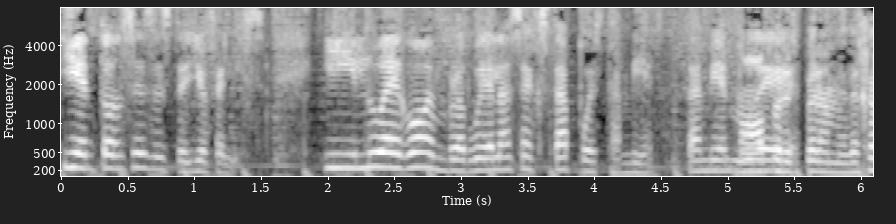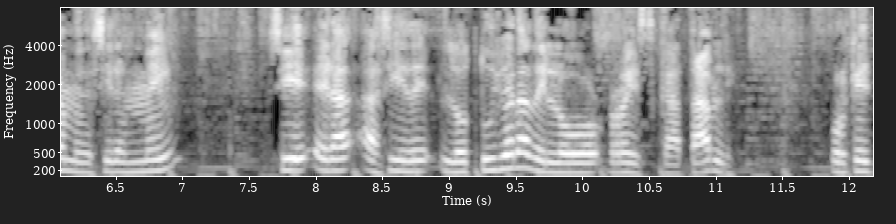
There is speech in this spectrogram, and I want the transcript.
Y entonces, este, yo feliz. Y luego en Broadway a la sexta, pues también, también No, pude- pero espérame, déjame decir, en Maine, sí, era así de, lo tuyo era de lo rescatable, porque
